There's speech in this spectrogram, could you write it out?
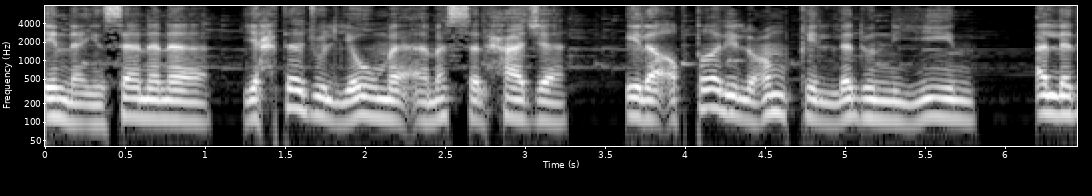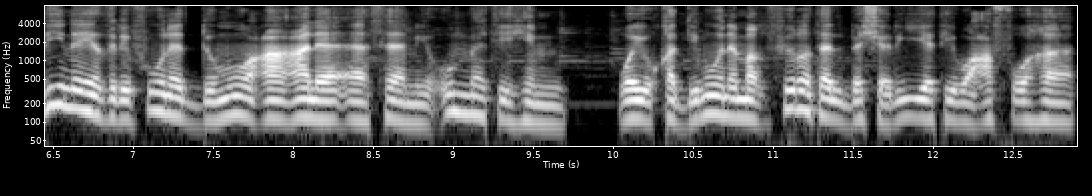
إن إنساننا يحتاج اليوم أمس الحاجة إلى أبطال العمق اللدنيين الذين يذرفون الدموع على آثام أمتهم ويقدمون مغفرة البشرية وعفوها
